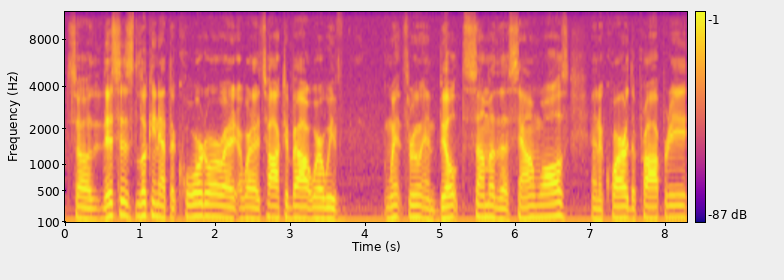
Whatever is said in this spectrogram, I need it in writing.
So this is looking at the corridor what I talked about where we've went through and built some of the sound walls and acquired the property.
